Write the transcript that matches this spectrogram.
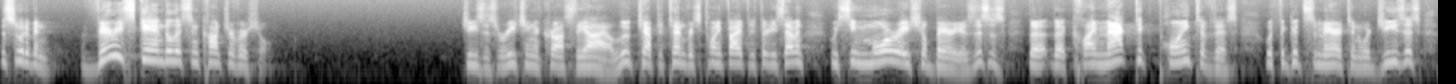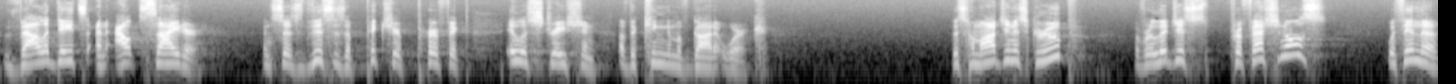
This would have been very scandalous and controversial. Jesus reaching across the aisle. Luke chapter 10, verse 25 through 37, we see more racial barriers. This is the, the climactic point of this with the Good Samaritan, where Jesus validates an outsider and says, This is a picture perfect illustration of the kingdom of God at work. This homogenous group of religious professionals within the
